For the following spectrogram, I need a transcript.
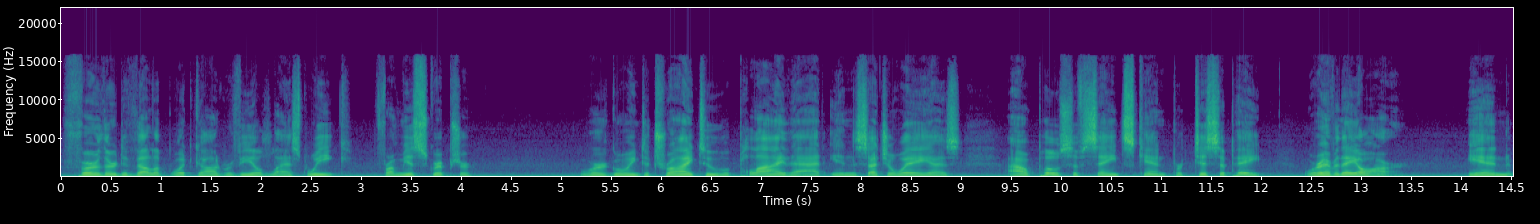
further develop what God revealed last week from His Scripture. We're going to try to apply that in such a way as outposts of saints can participate wherever they are in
